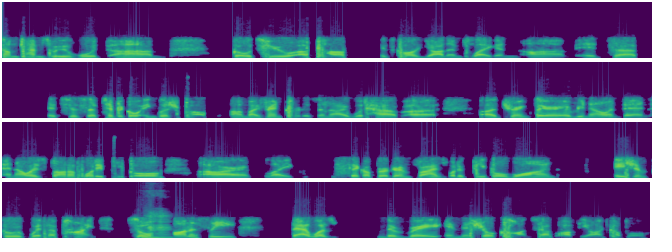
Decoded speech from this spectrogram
sometimes we would um, go to a pub it's called Yard and Flagon. Um, it's uh, it's just a typical English pub. Uh, my friend Curtis and I would have a, a drink there every now and then, and I always thought of what if people are like sick of burger and fries? What if people want Asian food with a pint? So mm-hmm. honestly, that was the very initial concept of the Odd Couple.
